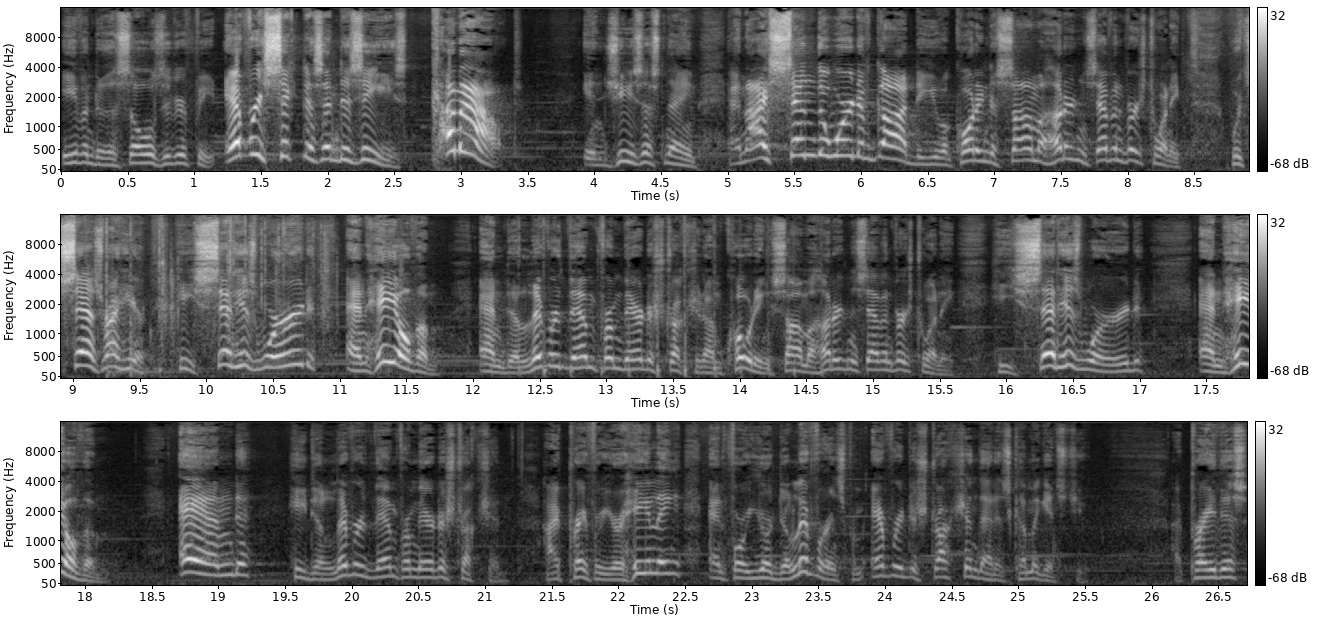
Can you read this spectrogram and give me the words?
even to the soles of your feet. Every sickness and disease, come out in Jesus' name. And I send the word of God to you according to Psalm 107, verse 20, which says right here, He sent His word and healed them and delivered them from their destruction. I'm quoting Psalm 107, verse 20. He sent His word and healed them, and He delivered them from their destruction. I pray for your healing and for your deliverance from every destruction that has come against you. I pray this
